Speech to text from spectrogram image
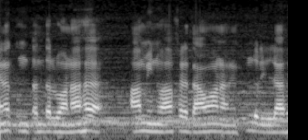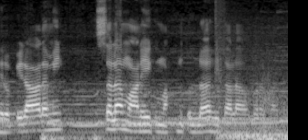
எனக்கும் தந்தல்வானாக. ஆமீன். வாஹர தாவான. அல்ஹம்துலில்லாஹி ரபில் ஆலமின். அஸ்ஸலாமு அலைக்கும் வரஹ்மத்துல்லாஹி தாலா வரகாத்து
